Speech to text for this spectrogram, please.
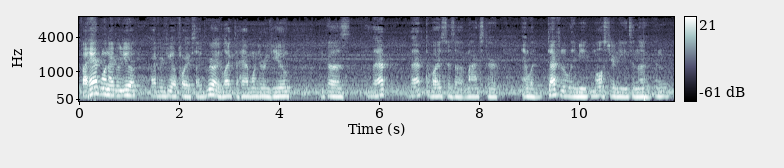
if I had one, I'd review it. I'd review it for you because I'd really like to have one to review because that that device is a monster and would definitely meet most of your needs in the in,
